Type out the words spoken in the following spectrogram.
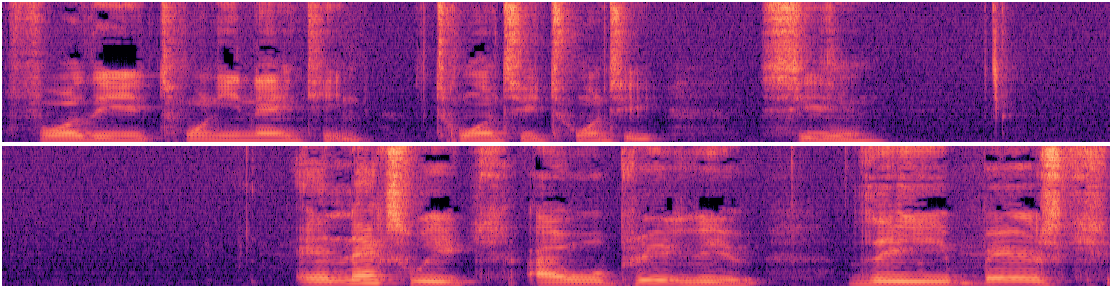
for the 2019-2020 season. And next week I will preview the Bears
